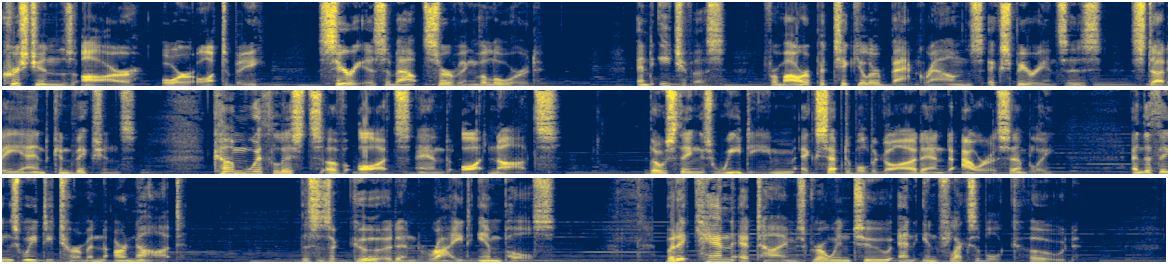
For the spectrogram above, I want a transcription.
Christians are, or ought to be, serious about serving the Lord. And each of us, from our particular backgrounds, experiences, study, and convictions, come with lists of oughts and ought nots. Those things we deem acceptable to God and our assembly, and the things we determine are not. This is a good and right impulse but it can at times grow into an inflexible code.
